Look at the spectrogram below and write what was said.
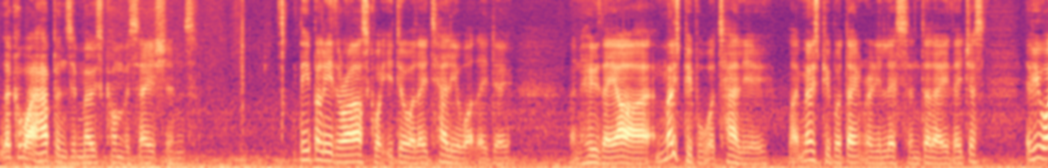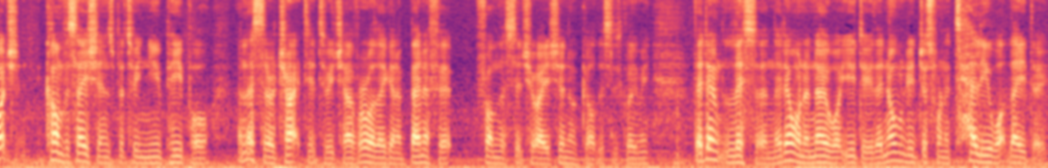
look at what happens in most conversations. People either ask what you do or they tell you what they do and who they are, most people will tell you. Like most people don't really listen, do they? They just, if you watch conversations between new people, unless they're attracted to each other or they're going to benefit from the situation, oh God, this is gloomy, they don't listen. They don't want to know what you do. They normally just want to tell you what they do.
